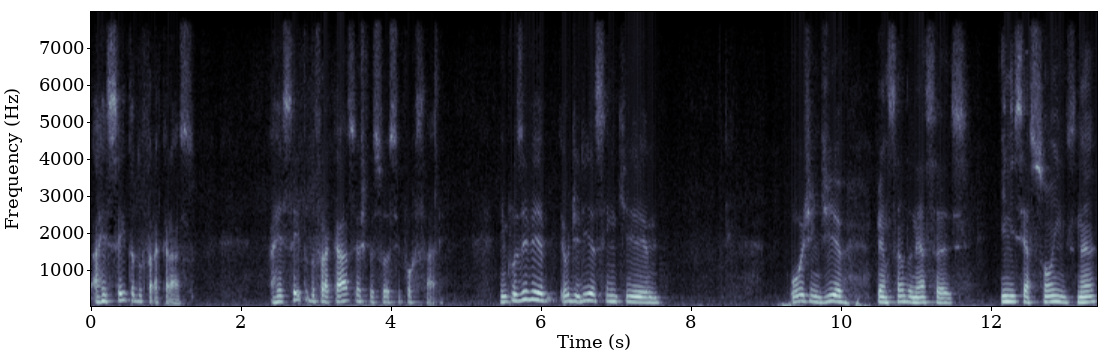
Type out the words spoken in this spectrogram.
a receita do fracasso. A receita do fracasso é as pessoas se forçarem. Inclusive, eu diria assim que hoje em dia, pensando nessas iniciações, né?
